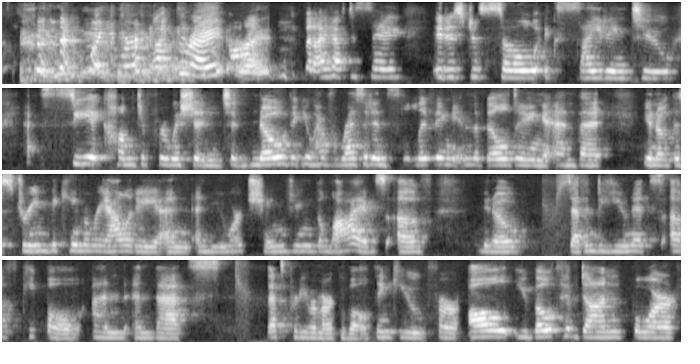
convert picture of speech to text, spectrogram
what you were about to right right but i have to say it is just so exciting to see it come to fruition to know that you have residents living in the building and that you know this dream became a reality and and you are changing the lives of you know 70 units of people and and that's that's pretty remarkable. Thank you for all you both have done for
